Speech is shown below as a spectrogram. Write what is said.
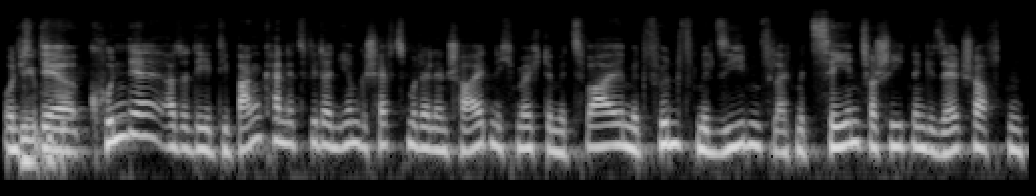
Und wir, der Kunde, also die, die Bank kann jetzt wieder in ihrem Geschäftsmodell entscheiden, ich möchte mit zwei, mit fünf, mit sieben, vielleicht mit zehn verschiedenen Gesellschaften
